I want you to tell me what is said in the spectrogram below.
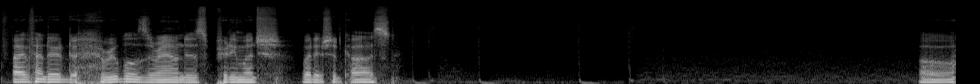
500 rubles around is pretty much what it should cost. Oh.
